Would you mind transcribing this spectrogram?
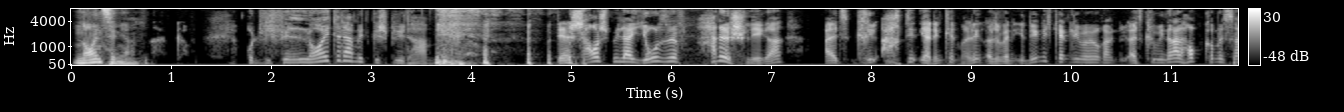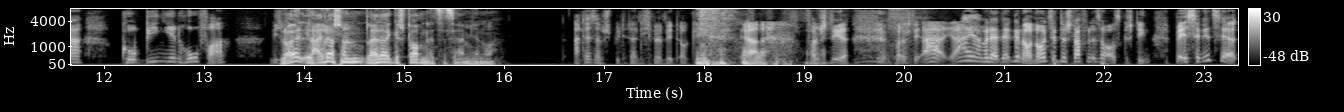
19 Jahren. Und wie viele Leute da mitgespielt haben. Der Schauspieler Josef Hanneschläger als Kri ach den, ja den kennt man also wenn ihr den nicht kennt liebe Hörer als Kriminalhauptkommissar Leu Korbinienhofer, leider schon, leider gestorben letztes Jahr im Januar. Ach deshalb spielt er da nicht mehr mit okay ja verstehe verstehe ah ja ja aber der, der, genau 19. Staffel ist er ausgestiegen wer ist denn jetzt der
